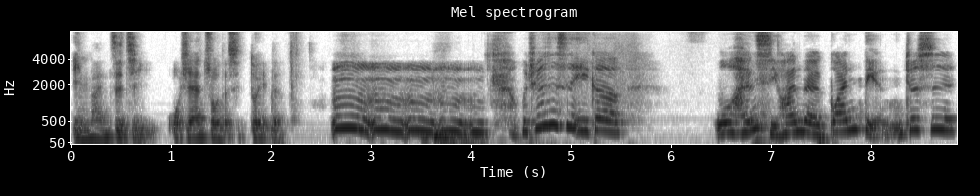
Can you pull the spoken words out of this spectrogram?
隐瞒自己，我现在做的是对的。嗯嗯嗯嗯嗯，我觉得这是一个我很喜欢的观点，就是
